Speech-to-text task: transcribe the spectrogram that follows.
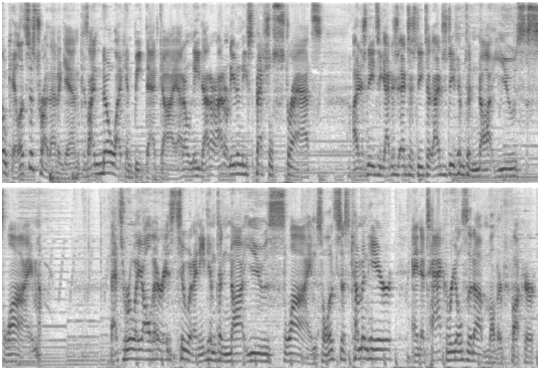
Okay, let's just try that again, because I know I can beat that guy. I don't need I don't I don't need any special strats. I just need to I just I just need to I just need him to not use slime. That's really all there is to it. I need him to not use slime. So let's just come in here and attack reels it up, motherfucker.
